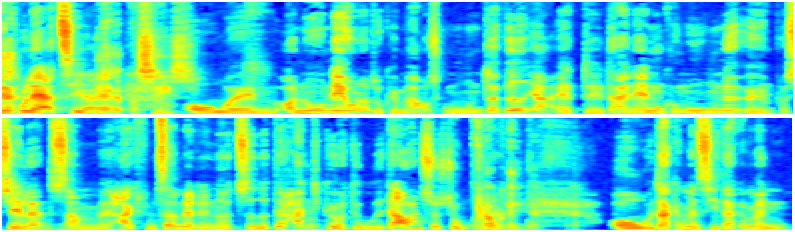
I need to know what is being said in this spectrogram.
populært siger. Ja, ja præcis. Og, øh, og nu nævner du Københavns Kommune. Der ved jeg, at øh, der er en anden kommune øh, mm. på Sjælland, som øh, har eksperimenteret med det i noget tid, og det har mm. de gjort det ude i daginstitutionerne. Okay, ja, ja. Og der kan man sige, der, kan man,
